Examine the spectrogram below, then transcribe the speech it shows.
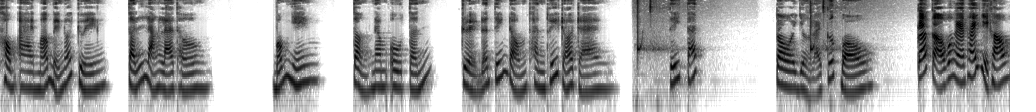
không ai mở miệng nói chuyện, tĩnh lặng lạ thường. Bỗng nhiên, tầng năm u tĩnh, truyền đến tiếng động thanh thúy rõ ràng. Tí tách. Tôi dừng lại cước bộ. Các cậu có nghe thấy gì không?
